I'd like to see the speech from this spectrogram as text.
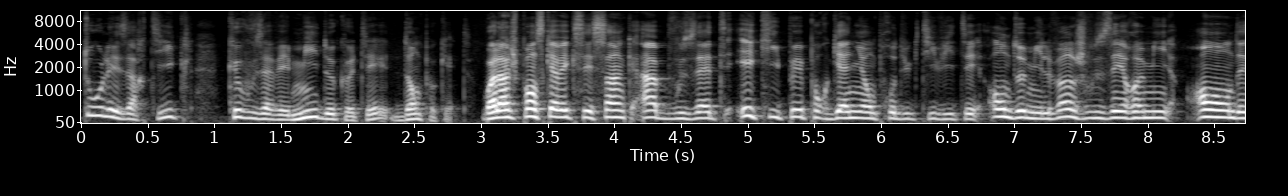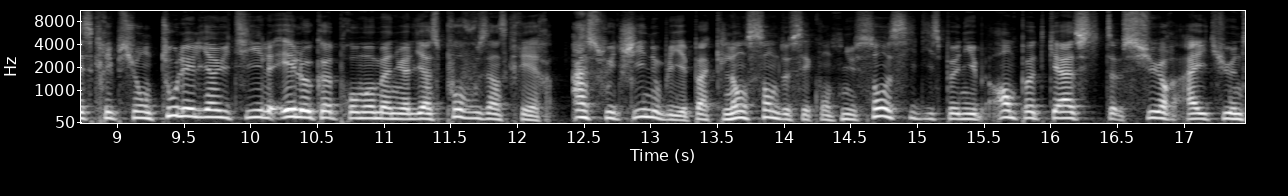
tous les articles que vous avez mis de côté dans Pocket. Voilà, je pense qu'avec ces 5 apps, vous êtes équipé pour gagner en productivité en 2020. Je vous ai remis en description tous les liens utiles et le code promo Manualias pour vous inscrire à Switchy. N'oubliez pas que l'ensemble de ces contenus sont aussi disponibles en podcast sur iTunes,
